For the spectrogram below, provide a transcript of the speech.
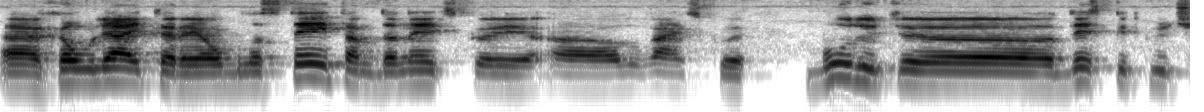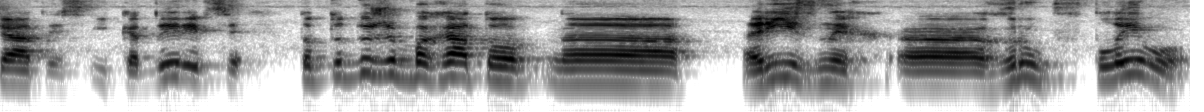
гауляйтери областей, там Донецької, Луганської, будуть десь підключатись і кадирівці. Тобто дуже багато різних груп впливу.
